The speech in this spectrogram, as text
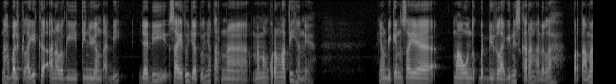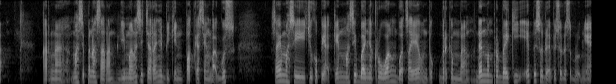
Nah, balik lagi ke analogi tinju yang tadi. Jadi, saya itu jatuhnya karena memang kurang latihan ya. Yang bikin saya mau untuk berdiri lagi nih sekarang adalah pertama karena masih penasaran gimana sih caranya bikin podcast yang bagus. Saya masih cukup yakin masih banyak ruang buat saya untuk berkembang dan memperbaiki episode-episode sebelumnya.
